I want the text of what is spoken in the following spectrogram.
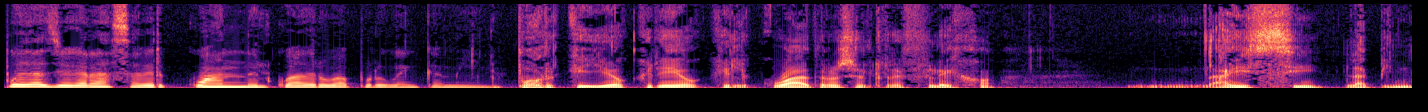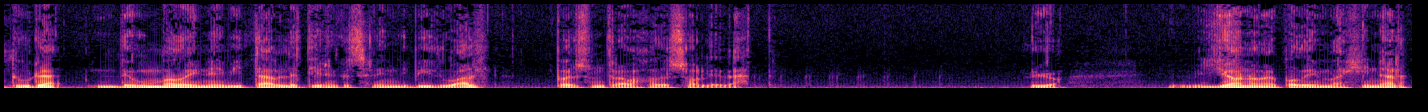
puedas llegar a saber cuándo el cuadro va por buen camino? Porque yo creo que el cuadro es el reflejo, ahí sí, la pintura de un modo inevitable tiene que ser individual, pero es un trabajo de soledad. Yo no me puedo imaginar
